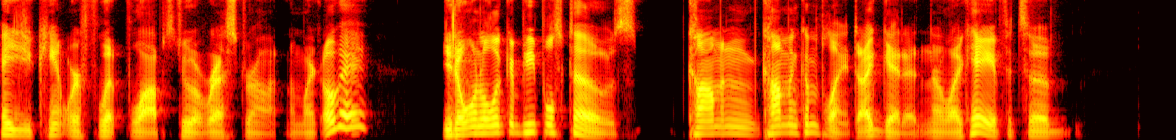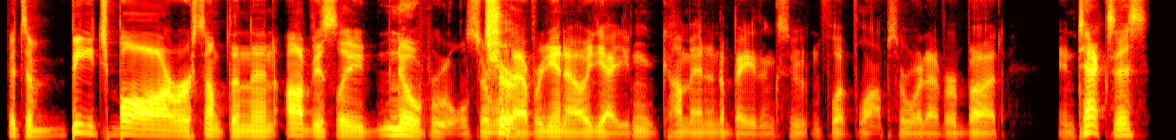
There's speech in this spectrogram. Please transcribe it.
"Hey, you can't wear flip flops to a restaurant." I'm like, "Okay, you don't want to look at people's toes." Common common complaint. I get it. And they're like, "Hey, if it's a if it's a beach bar or something, then obviously no rules or Sure. whatever. You know, yeah, you can come in in a bathing suit and flip flops or whatever. But in Texas,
